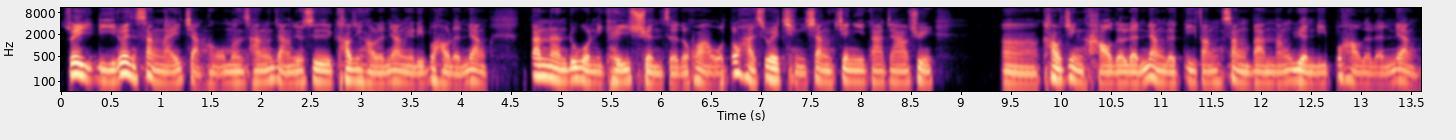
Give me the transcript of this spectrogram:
所以理论上来讲，我们常讲就是靠近好能量，远离不好能量。当然，如果你可以选择的话，我都还是会倾向建议大家去，呃，靠近好的能量的地方上班，然后远离不好的能量，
